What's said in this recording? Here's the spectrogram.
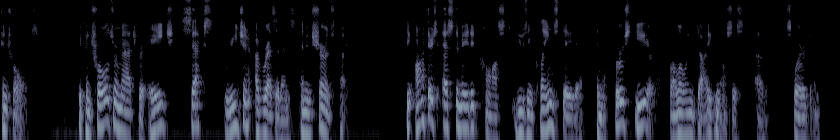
controls. The controls were matched for age, sex, region of residence, and insurance type. The authors estimated cost using claims data in the first year following diagnosis of scleroderma.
